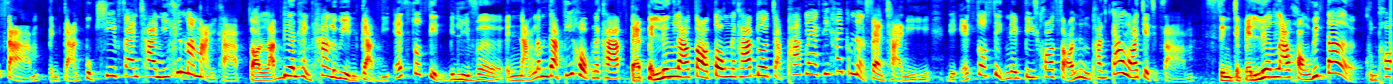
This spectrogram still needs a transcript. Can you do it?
2023 เป็นการปลุกชีพแฟรนไชส์นี้ขึ้นมาใหม่ครับต้อนรับเดือนแห่งฮาโลวีนกับ The Exorcist Believer เป็นหนังลำดับที่ 6 นะครับ แต่เป็นเรื่องราวต่อตรงนะครับ โดยจากภาคแรกที่ให้กำเนิดแฟรนไชส์นี้ The Exorcist ในปีคศ1973 ซึ่งจะเป็นเรื่องราวของวิกเตอร์ คุณพ่อ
